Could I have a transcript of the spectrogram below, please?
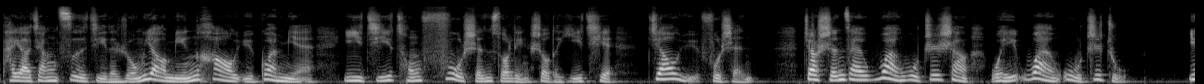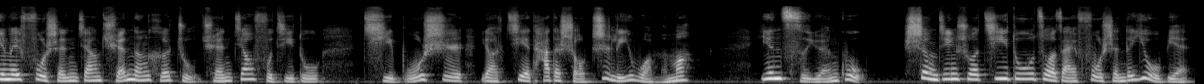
他要将自己的荣耀名号与冠冕，以及从父神所领受的一切，交与父神，叫神在万物之上为万物之主。因为父神将全能和主权交付基督，岂不是要借他的手治理我们吗？因此缘故，圣经说基督坐在父神的右边。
